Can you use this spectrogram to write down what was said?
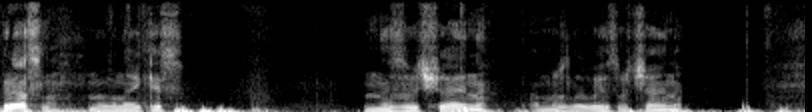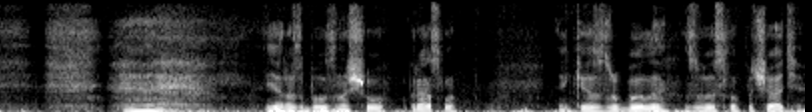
Прясло. Ну воно якесь незвичайне, а можливо і звичайне. Я раз був знайшов прясло, яке зробили з висла печаті.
